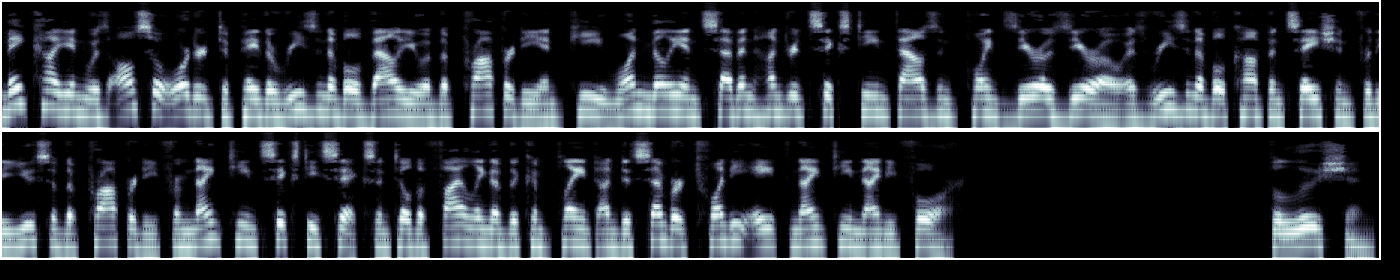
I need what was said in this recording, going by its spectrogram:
Meycauayan was also ordered to pay the reasonable value of the property and P 1,716,000.00 as reasonable compensation for the use of the property from 1966 until the filing of the complaint on December 28, 1994. Pollution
